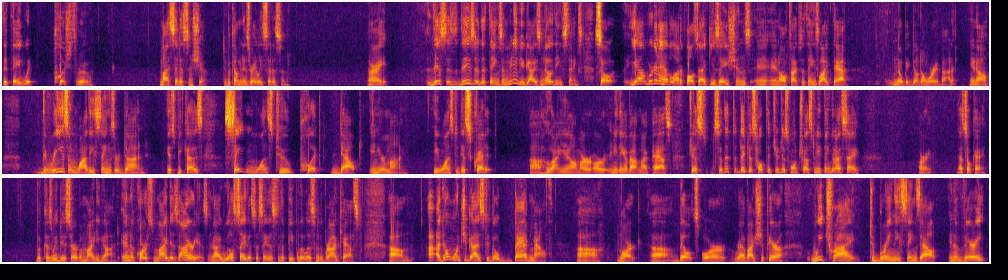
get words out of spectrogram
that they would push through my citizenship to become an Israeli citizen. All right? This is these are the things and many of you guys know these things. So, yeah, we're going to have a lot of false accusations and, and all types of things like that. No big deal, don't worry about it, you know. The reason why these things are done is because Satan wants to put doubt in your mind. He wants to discredit uh, who I am or, or anything about my past, just so that they just hope that you just won't trust anything that I say. All right, that's okay because we do serve a mighty God. And of course, my desire is, and I will say this, I say this to the people that listen to the broadcast, um, I, don't want you guys to go badmouth uh, Mark uh, Biltz or Rabbi Shapiro. We try to bring these things out in a very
